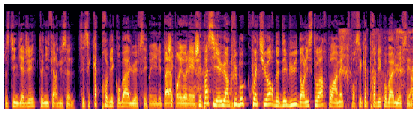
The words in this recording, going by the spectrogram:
Justin Gagey, Tony Ferguson. C'est ses quatre premiers combats à l'UFC. Oui, il est pas là pour rigoler. Je sais pas s'il y a eu un plus beau quatuor de début dans l'histoire pour un mec pour ses quatre premiers combats à l'UFC. hein.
